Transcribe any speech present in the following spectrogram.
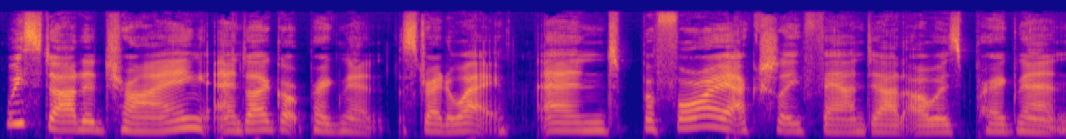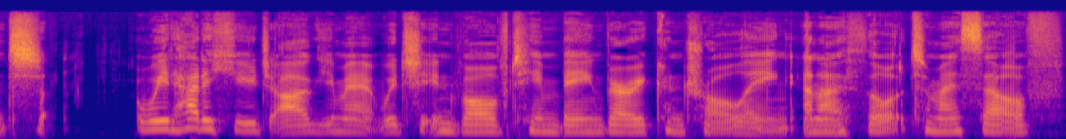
we started trying and I got pregnant straight away. And before I actually found out I was pregnant, we'd had a huge argument which involved him being very controlling. And I thought to myself,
